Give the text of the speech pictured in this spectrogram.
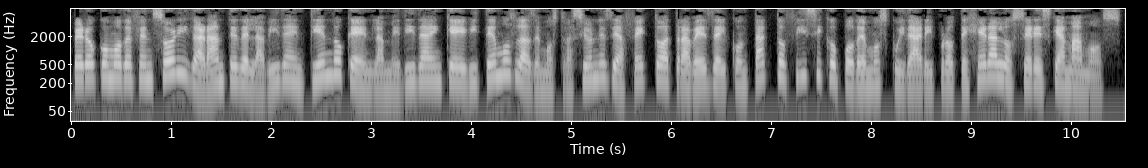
Pero como defensor y garante de la vida entiendo que en la medida en que evitemos las demostraciones de afecto a través del contacto físico podemos cuidar y proteger a los seres que amamos.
